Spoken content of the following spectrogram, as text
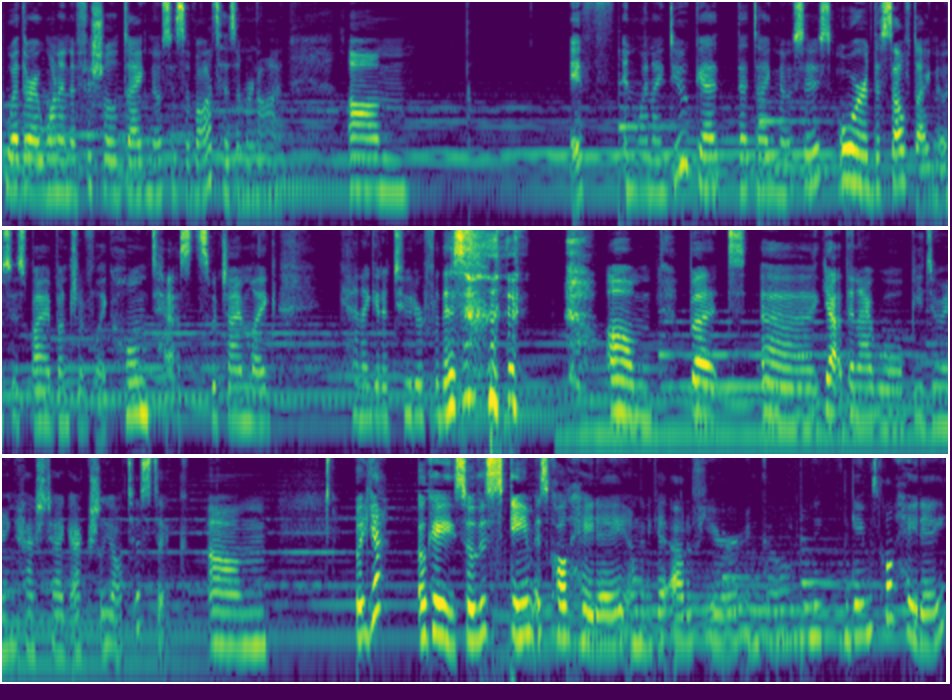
whether I want an official diagnosis of autism or not. Um, if and when I do get that diagnosis or the self diagnosis by a bunch of like home tests, which I'm like, can I get a tutor for this? um, but uh, yeah, then I will be doing hashtag actually autistic. Um, but yeah, okay, so this game is called Hay Day. I'm gonna get out of here and go. The game is called Hay Day,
